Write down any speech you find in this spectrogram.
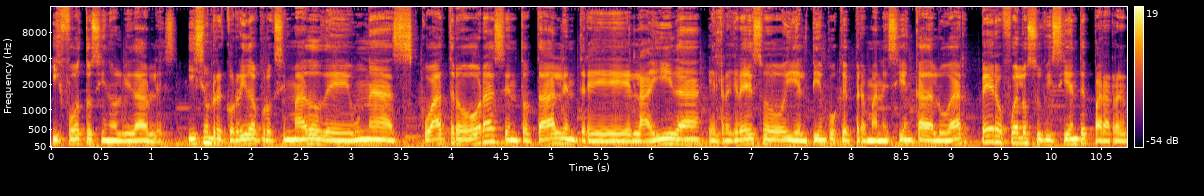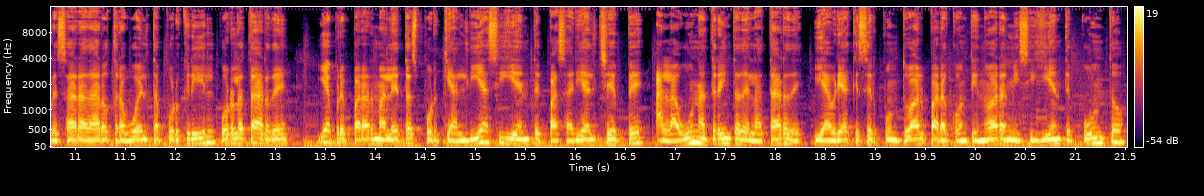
y fotos inolvidables. Hice un recorrido aproximado de unas 4 horas en total entre la ida, el regreso y el tiempo que permanecí en cada lugar, pero fue lo suficiente para regresar a dar otra vuelta por Krill por la tarde y a preparar maletas porque al día siguiente pasaría el Chepe a la 1.30 de la tarde y habría que ser puntual para continuar a mi siguiente punto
